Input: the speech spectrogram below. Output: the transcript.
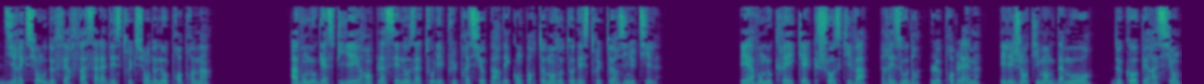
direction ou de faire face à la destruction de nos propres mains? Avons-nous gaspillé et remplacé nos atouts les plus précieux par des comportements autodestructeurs inutiles? Et avons-nous créé quelque chose qui va résoudre le problème, et les gens qui manquent d'amour, de coopération,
